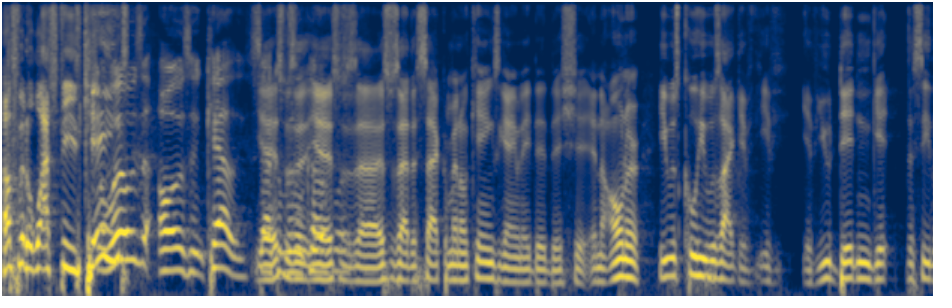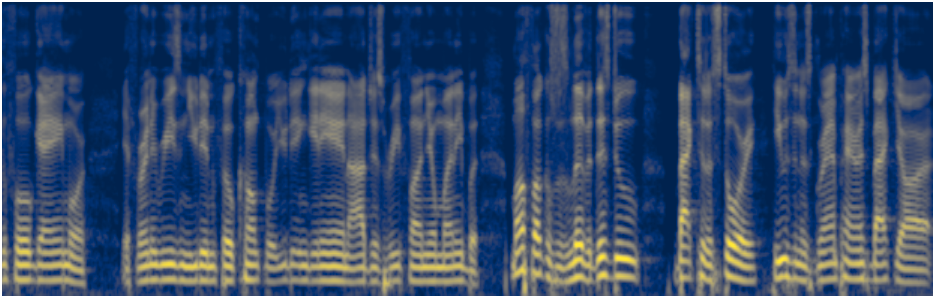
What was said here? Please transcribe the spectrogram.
I'm finna watch these Kings. So where was it? Oh, it was in Cali. Yeah, this was a, yeah, this was uh, this was at the Sacramento Kings game. They did this shit, and the owner he was cool. He was like, if if if you didn't get to see the full game, or if for any reason you didn't feel comfortable, you didn't get in, I'll just refund your money. But motherfuckers was livid. This dude, back to the story, he was in his grandparents' backyard.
